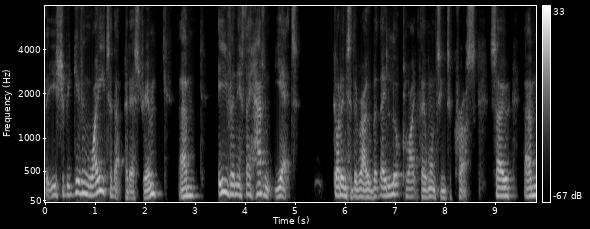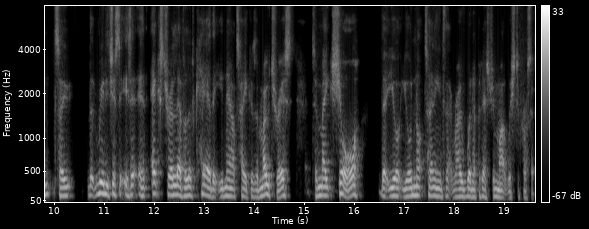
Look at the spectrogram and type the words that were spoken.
that you should be giving way to that pedestrian, um, even if they haven't yet got into the road, but they look like they're wanting to cross. So, um, so that really just is an extra level of care that you now take as a motorist to make sure that you're you're not turning into that road when a pedestrian might wish to cross it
